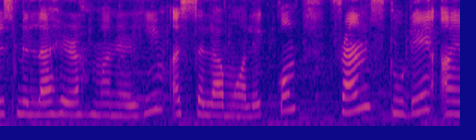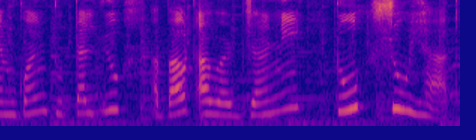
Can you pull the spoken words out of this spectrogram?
Bismillahirrahmanirrahim. Assalamu alaikum. Friends, today I am going to tell you about our journey to Shuweihat.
